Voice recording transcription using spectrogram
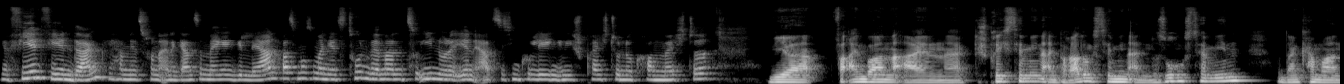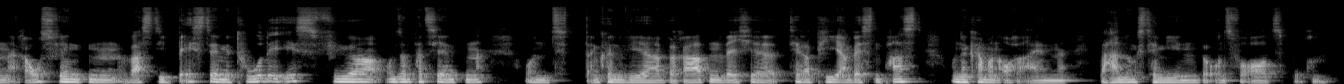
Ja, vielen, vielen Dank. Wir haben jetzt schon eine ganze Menge gelernt. Was muss man jetzt tun, wenn man zu Ihnen oder Ihren ärztlichen Kollegen in die Sprechstunde kommen möchte? Wir vereinbaren einen Gesprächstermin, einen Beratungstermin, einen Untersuchungstermin und dann kann man herausfinden, was die beste Methode ist für unseren Patienten und dann können wir beraten, welche Therapie am besten passt und dann kann man auch einen Behandlungstermin bei uns vor Ort buchen.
